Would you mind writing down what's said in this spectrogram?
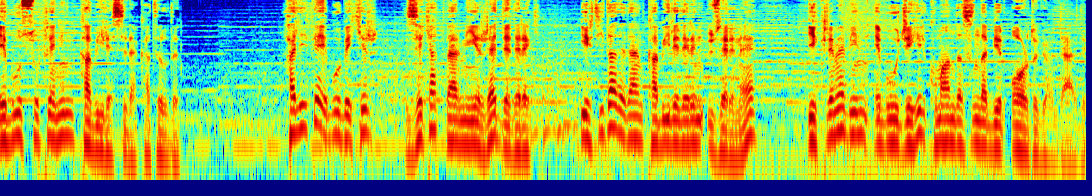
Ebu Sufre'nin kabilesi de katıldı. Halife Ebu Bekir zekat vermeyi reddederek irtidat eden kabilelerin üzerine İkreme bin Ebu Cehil kumandasında bir ordu gönderdi.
